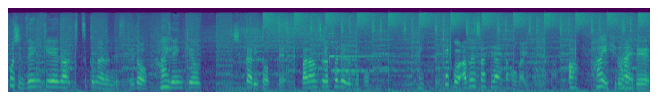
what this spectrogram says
少し前傾がきつくなるんですけど、はい、前傾をしっかりとってバランスが取れるとこ、はい、結構アドレスは開いた方がいいと思います。あはい広めで、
